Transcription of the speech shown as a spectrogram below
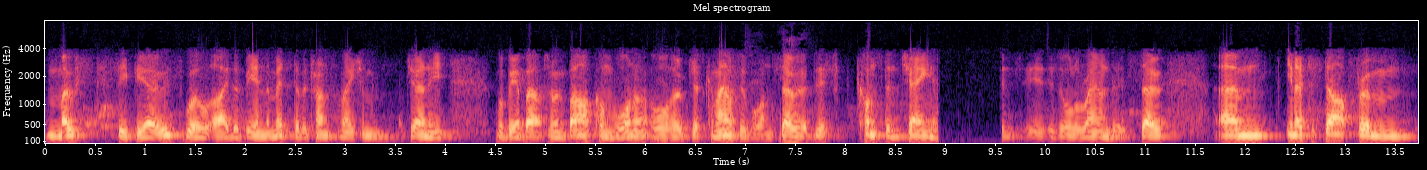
most CPOs will either be in the midst of a transformation journey, will be about to embark on one, or have just come out of one. So this constant change is, is all around us. So, um, you know, to start from,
